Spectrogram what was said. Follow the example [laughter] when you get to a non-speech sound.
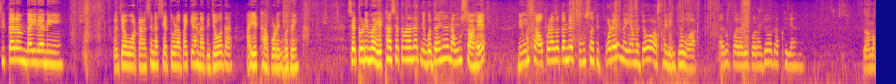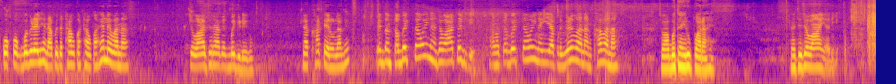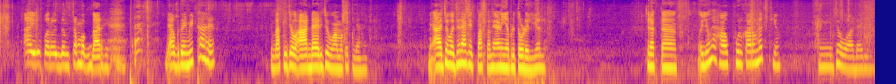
સીતારામ દાયરાની. તો જવો અટાણે છે ને સેતુડા પાક્યા નાથી જવો તા. આ હેઠા પડે બધાય. સેતુડીમાં હેઠા સેતુડા ને ને બધા હે ને ઊંસા હે. ને ઊંસા અપડા હતા ને ઊંસાથી પડે ને આમાં જવો આ ખરે જવો આ આ રૂપારા રૂપારા જવો તા ખર્યા તો આમાં કોક કોક બગડેલી છે ને આપણે તો ઠાવકા ઠાવકા હે લેવાના. જો આ જરા કંઈક બગડે ગયું. જરા ખાટેરું લાગે. એકદમ તબેકતા હોય ને, જો આ તબકે. આમાં તબેકતા હોય ને એ આપણે વેળવાના ને ખાવાના. જો આ બધા રૂપારા હે. હજી જો અહીંયા રહી આ ઈ રૂપારો એકદમ ચમકદાર હે. આ બધા મીઠા હે. બાકી જો આ ડાયર જો આમાં કેટલા હે. ને આ જો જરાક એક પાકલ હે આણી આપણે તોડેલી હાલો. જરાક તા ઓલ્યો હે, હાવ ફૂલ કારો નથી થયો. ને જો આ ડાયરી.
